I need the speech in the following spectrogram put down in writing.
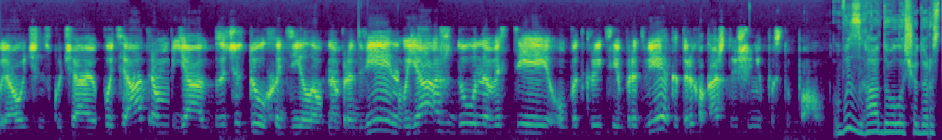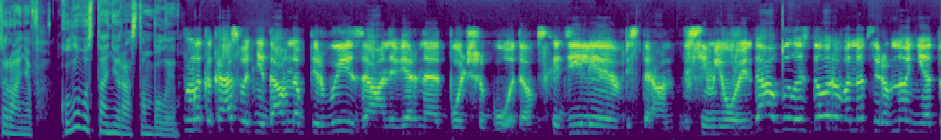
Я очень скучаю по театрам. Я зачастую ходила на Бродвей. Я жду новостей об открытии Бродвея, который пока что еще не поступал. Ви згадували щодо ресторанів. Коли в останній раз там були? Мы как раз вот недавно впервые за, наверное, больше года сходили в ресторан с семьей. Да, было здорово, но все равно нет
